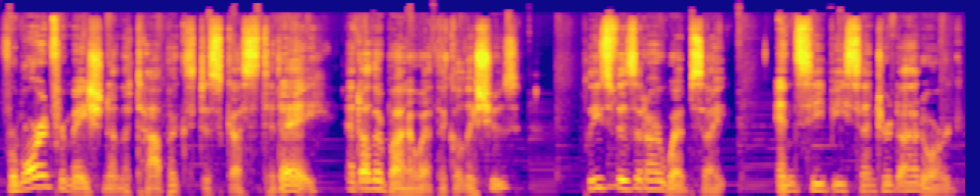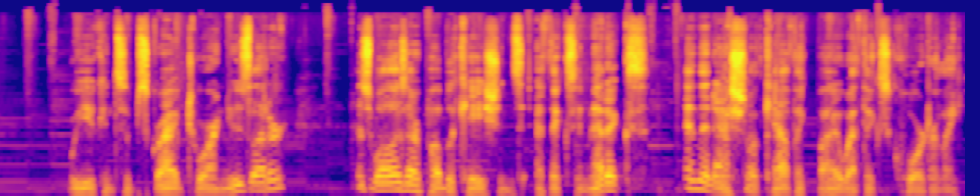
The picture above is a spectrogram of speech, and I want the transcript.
For more information on the topics discussed today and other bioethical issues, please visit our website, ncbcenter.org, where you can subscribe to our newsletter, as well as our publications Ethics and Medics and the National Catholic Bioethics Quarterly.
